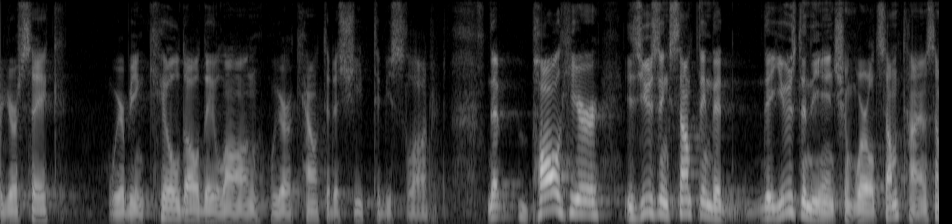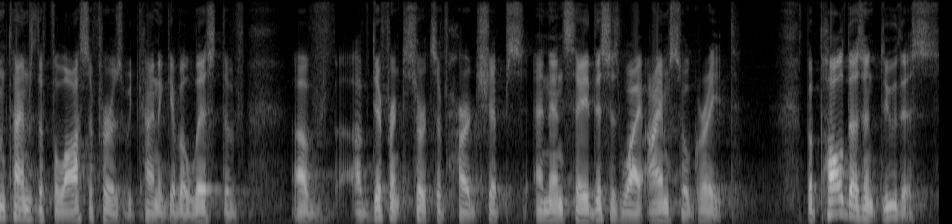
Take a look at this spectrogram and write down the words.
your sake, we are being killed all day long. We are accounted as sheep to be slaughtered. That Paul here is using something that they used in the ancient world sometimes. Sometimes the philosophers would kind of give a list of of, of different sorts of hardships and then say, This is why I'm so great. But Paul doesn't do this.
